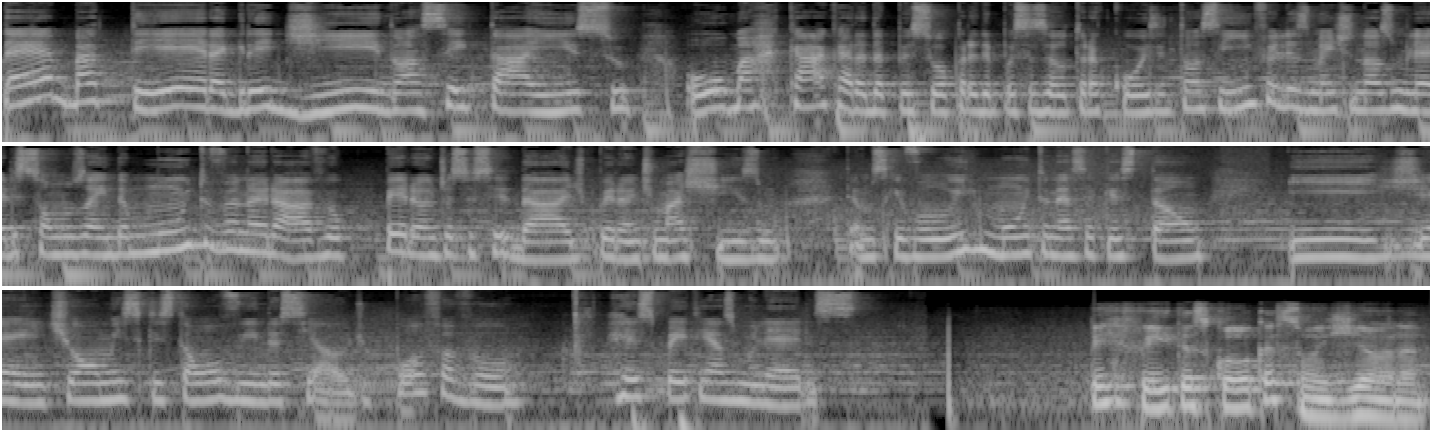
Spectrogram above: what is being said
é, bater, agredir, não aceitar isso ou marcar a cara da pessoa para depois fazer outra coisa. Então, assim, infelizmente, nós mulheres somos ainda muito vulnerável perante a sociedade, perante o machismo. Temos que evoluir muito nessa questão. E, gente, homens que estão ouvindo esse áudio, por favor, respeitem as mulheres. Perfeitas colocações, Diana.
